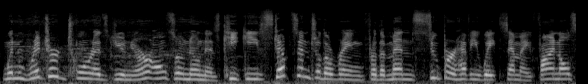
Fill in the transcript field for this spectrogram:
When Richard Torrez Jr., also known as Kiki, steps into the ring for the men's super heavyweight semifinals,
